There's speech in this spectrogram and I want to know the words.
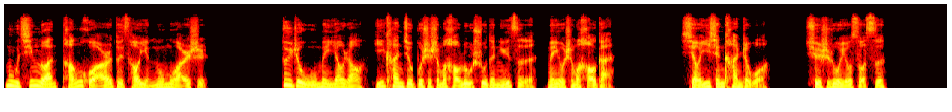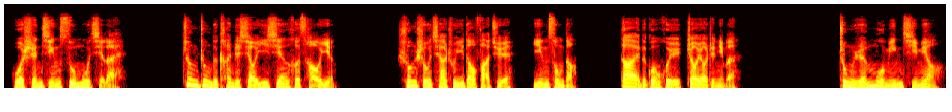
穆青鸾、唐火儿对曹颖怒目而视。对这妩媚妖娆、一看就不是什么好路数的女子，没有什么好感。小医仙看着我，却是若有所思。我神情肃穆起来，郑重的看着小医仙和曹颖，双手掐出一道法诀，吟诵道：“大爱的光辉照耀着你们。”众人莫名其妙，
